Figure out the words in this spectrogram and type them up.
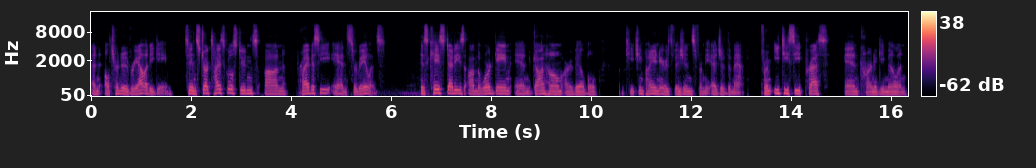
an alternative reality game, to instruct high school students on privacy and surveillance. His case studies on the Ward game and Gone Home are available on Teaching Pioneers Visions from the Edge of the Map from ETC Press and Carnegie Mellon.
